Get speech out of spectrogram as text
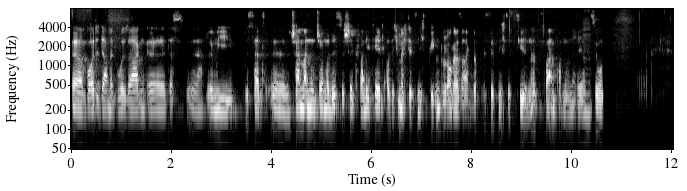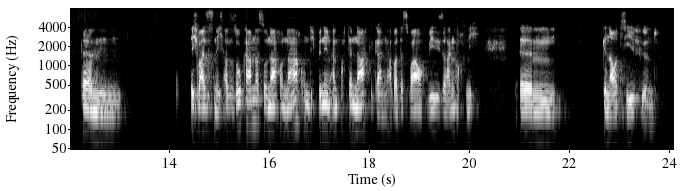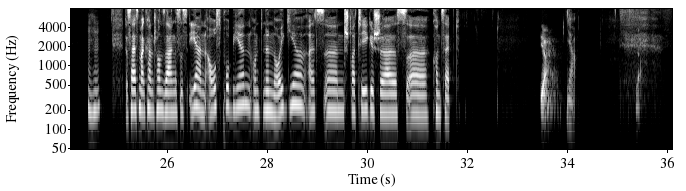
äh, wollte damit wohl sagen, äh, das äh, hat irgendwie, das hat äh, scheinbar eine journalistische Qualität. Also ich möchte jetzt nicht gegen Blogger sagen, das ist jetzt nicht das Ziel, ne? Das war einfach nur eine Reaktion. Mhm. Ähm, ich weiß es nicht. Also so kam das so nach und nach und ich bin ihm einfach dann nachgegangen. Aber das war auch, wie Sie sagen, auch nicht ähm, genau zielführend. Mhm. Das heißt, man kann schon sagen, es ist eher ein Ausprobieren und eine Neugier als äh, ein strategisches äh, Konzept. Ja. Ja.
